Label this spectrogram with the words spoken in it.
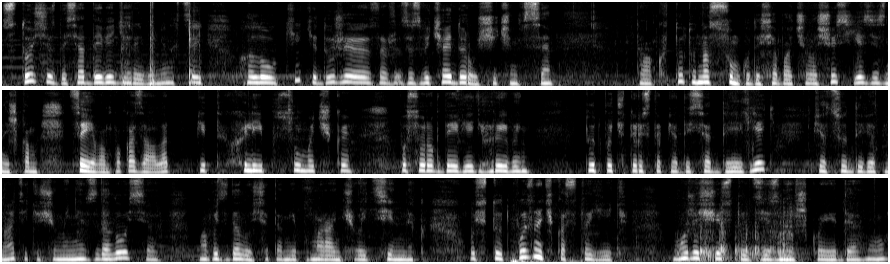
169 гривень. У них цей Hello Kitty дуже зазвичай дорожче, ніж все. Так, тут у нас сумку десь я бачила, щось є зі знижками. Це я вам показала. Під хліб сумочки по 49 гривень. Тут по 459, 519, що мені здалося. Мабуть, здалося, що там є помаранчевий цінник. Ось тут позначка стоїть. Може, щось тут зі знижкою йде. О,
